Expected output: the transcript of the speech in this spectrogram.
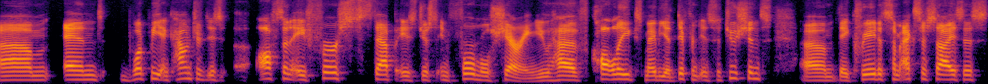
Um, and what we encountered is uh, often a first step is just informal sharing. You have colleagues, maybe at different institutions, um, they created some exercises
